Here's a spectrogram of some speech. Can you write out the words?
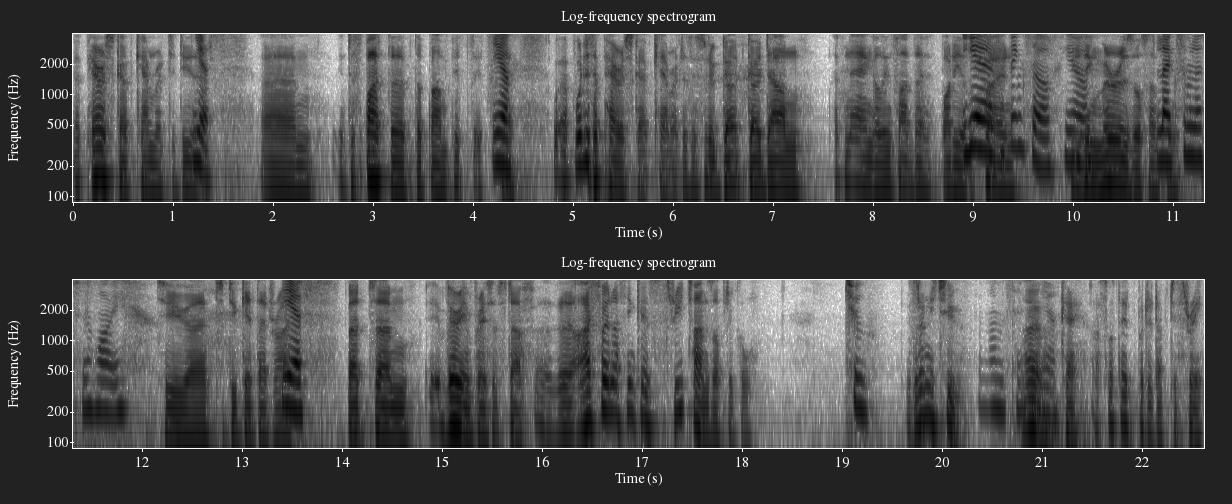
a periscope camera to do that. yes, Um, despite the, the bump, it's, it's Yeah. uh, what is a periscope camera? Does it sort of go, go down at an angle inside the body of the phone? yes, I think so. Yeah, using mirrors or something like similar to the Huawei. to, uh, to to get that right? Yes. But um, very impressive stuff. Uh, the iPhone, I think, is three times optical. Two. Is it only two? If I'm mistaken. Oh, yeah. okay. I thought they'd put it up to three.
